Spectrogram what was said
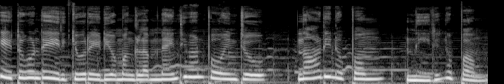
കേട്ടുകൊണ്ടേയിരിക്കും radio Mangalam ninety one point two. നാടിനൊപ്പം നീരിനൊപ്പം.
